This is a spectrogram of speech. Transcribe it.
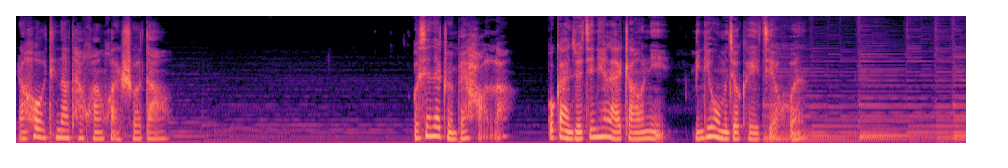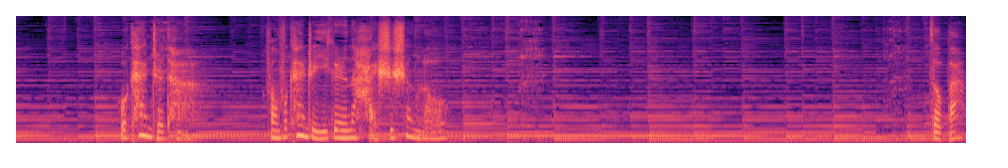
然后我听到他缓缓说道：“我现在准备好了，我感觉今天来找你，明天我们就可以结婚。”我看着他，仿佛看着一个人的海市蜃楼。走吧，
